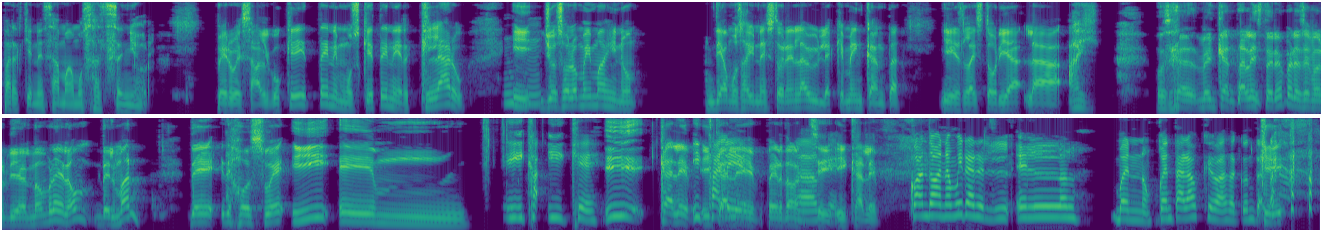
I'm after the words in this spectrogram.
para quienes amamos al Señor. Pero es algo que tenemos que tener claro. Y yo solo me imagino, digamos, hay una historia en la Biblia que me encanta y es la historia, la, ay, o sea, me encanta la historia, pero se me olvidó el nombre del, del man, de, Josué y... Em, ¿Y, ¿Y qué? Y Caleb, y, Caleb. perdón, ah, sí, y Caleb. Cuando van a mirar el, el... Bueno, no, cuéntalo que vas a contar. Que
